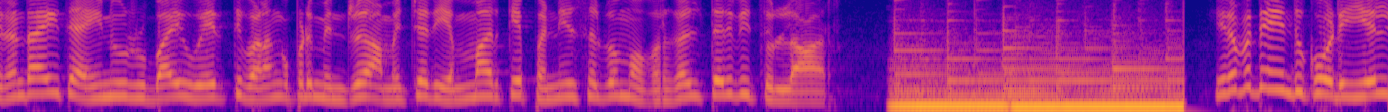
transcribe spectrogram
இரண்டாயிரத்தி ஐநூறு ரூபாய் உயர்த்தி வழங்கப்படும் என்று அமைச்சர் எம் ஆர் கே பன்னீர்செல்வம் அவர்கள் தெரிவித்துள்ளார். இருபத்தைந்து கோடியில்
